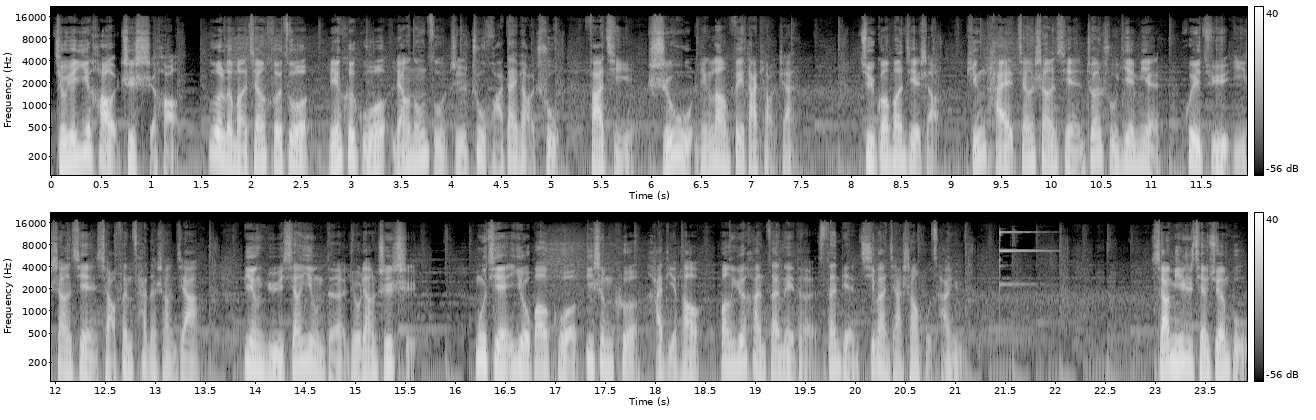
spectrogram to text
九月一号至十号，饿了么将合作联合国粮农组织驻华代表处，发起食物零浪费大挑战。据官方介绍。平台将上线专属页面，汇聚已上线小份菜的商家，并与相应的流量支持。目前已有包括必胜客、海底捞、棒约翰在内的三点七万家商户参与。小米日前宣布，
